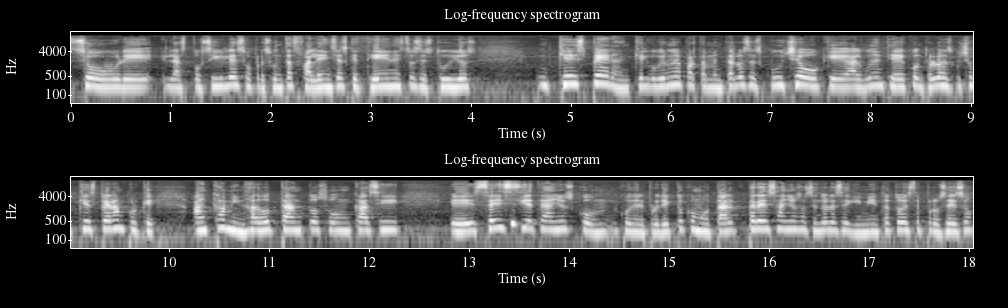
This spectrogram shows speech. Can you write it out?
sobre las posibles o presuntas falencias que tienen estos estudios. ¿qué esperan? ¿Que el gobierno departamental los escuche o que alguna entidad de control los escuche? ¿Qué esperan? Porque han caminado tanto, son casi eh, seis, siete años con, con el proyecto como tal, tres años haciéndole seguimiento a todo este proceso.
